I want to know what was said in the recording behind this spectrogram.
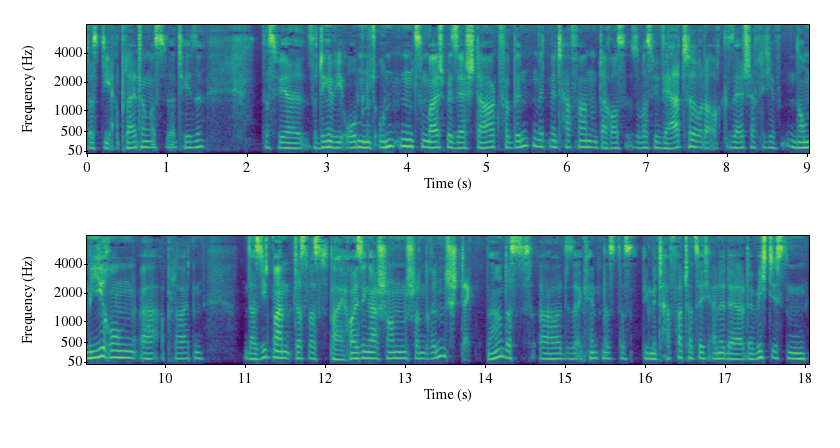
das die Ableitung aus dieser These, dass wir so Dinge wie oben und unten zum Beispiel sehr stark verbinden mit Metaphern und daraus sowas wie Werte oder auch gesellschaftliche Normierung äh, ableiten da sieht man das, was bei Heusinger schon, schon drin steckt, ne? dass äh, diese Erkenntnis, dass die Metapher tatsächlich eine der, der wichtigsten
